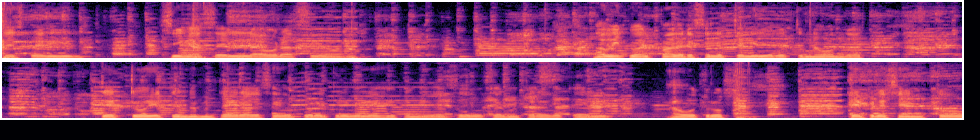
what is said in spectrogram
despedir sin hacer la oración habitual, Padre Celestial y de eterna bondad. Te estoy eternamente agradecido por el privilegio que me das de educarme para educar a otros. Te presento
